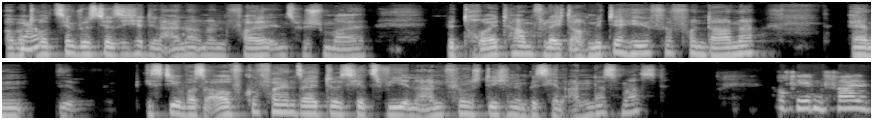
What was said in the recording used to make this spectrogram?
aber ja. trotzdem wirst du ja sicher den einen oder anderen Fall inzwischen mal betreut haben, vielleicht auch mit der Hilfe von Dana. Ähm, ist dir was aufgefallen, seit du es jetzt wie in Anführungsstrichen ein bisschen anders machst? Auf jeden Fall.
